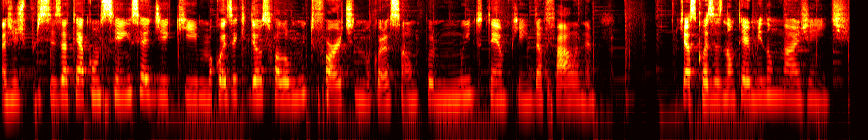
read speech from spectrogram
A gente precisa ter a consciência de que uma coisa que Deus falou muito forte no meu coração por muito tempo e ainda fala, né? Que as coisas não terminam na gente.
